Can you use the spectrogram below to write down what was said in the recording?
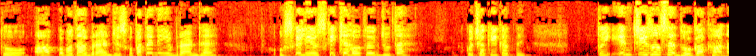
تو آپ کو پتا ہے برانڈ، جس کو پتا ہی نہیں یہ برانڈ ہے، اس کے لیے اس کی کیا ہو تو ایک جوتا ہے، کچھ حقیقت نہیں۔ تو ان چیزوں سے دھوکا کھانا،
